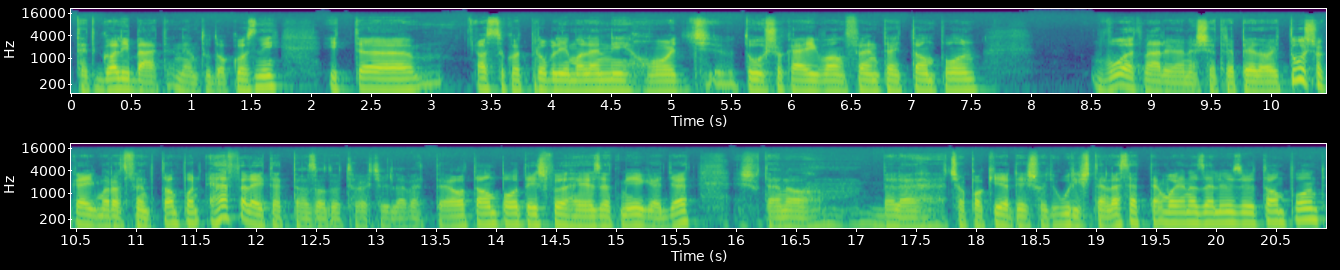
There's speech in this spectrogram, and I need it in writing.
tehát galibát nem tud okozni. Itt uh, az szokott probléma lenni, hogy túl sokáig van fent egy tampon, volt már olyan esetre például, hogy túl sokáig maradt fent a tampon, elfelejtette az adott hölgy, hogy levette a tampont, és fölhelyezett még egyet, és utána bele csap a kérdés, hogy úristen, leszettem vajon az előző tampont,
